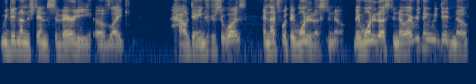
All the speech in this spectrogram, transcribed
we didn't understand the severity of like how dangerous it was, and that's what they wanted us to know. They wanted us to know everything we did know,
